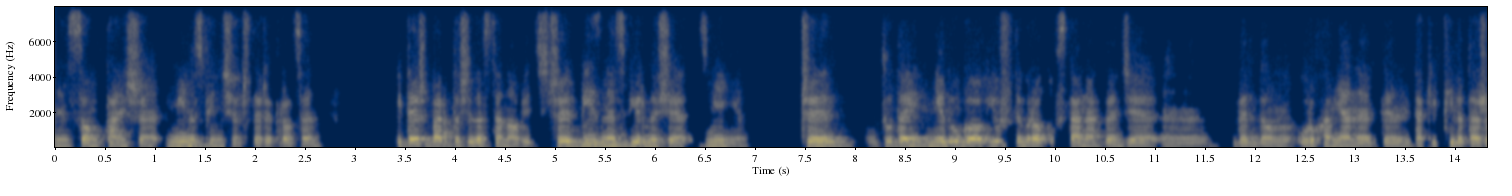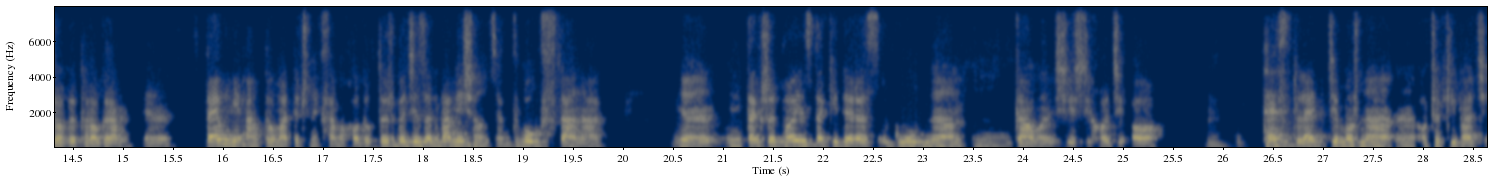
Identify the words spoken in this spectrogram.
y, są tańsze minus 54%. I też warto się zastanowić, czy biznes firmy się zmienił. Czy tutaj niedługo, już w tym roku w Stanach będzie, y, będą uruchamiane ten taki pilotażowy program y, w pełni automatycznych samochodów. To już będzie za dwa miesiące w dwóch Stanach. Y, także to jest taki teraz główna gałąź, jeśli chodzi o Tesla, gdzie można oczekiwać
